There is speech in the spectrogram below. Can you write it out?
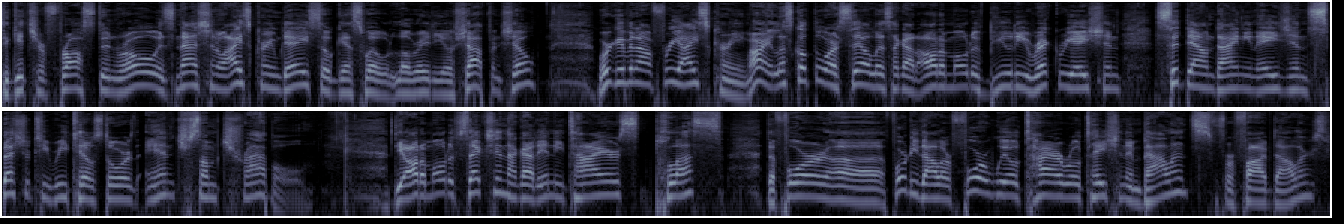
to get your frost and roll. It's National Ice Cream Day, so guess what? Low Radio Shopping Show. We're giving out free ice cream. All right, let's go through our sale list. I got automotive, beauty, recreation, sit down dining agents, specialty retail stores, and some travel. The automotive section, I got any tires plus the four uh, $40 four wheel tire rotation and balance for $5.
